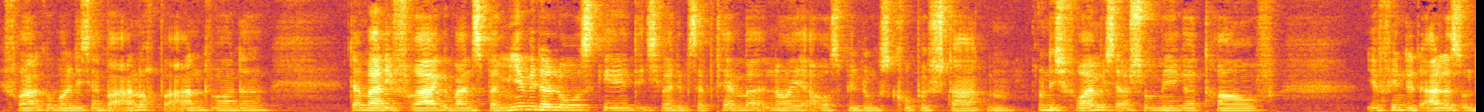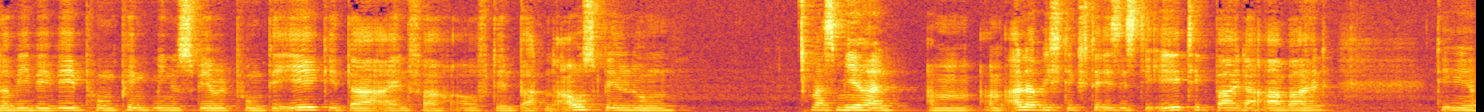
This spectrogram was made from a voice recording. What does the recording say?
Die Frage wollte ich aber auch noch beantworten. Dann war die Frage, wann es bei mir wieder losgeht. Ich werde im September eine neue Ausbildungsgruppe starten. Und ich freue mich auch schon mega drauf. Ihr findet alles unter www.pink-spirit.de. Geht da einfach auf den Button Ausbildung. Was mir halt am, am allerwichtigsten ist, ist die Ethik bei der Arbeit die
